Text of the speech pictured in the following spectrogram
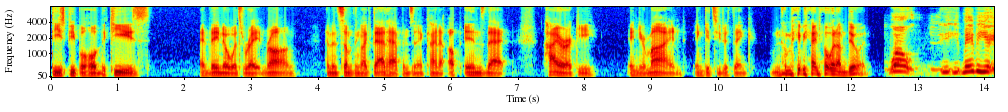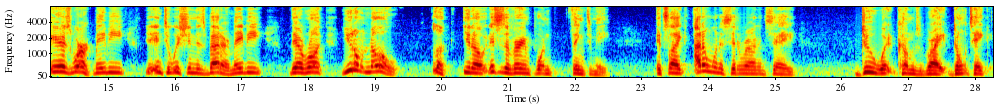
these people hold the keys and they know what's right and wrong. And then something like that happens and it kind of upends that hierarchy in your mind and gets you to think, no, maybe I know what I'm doing. Well, maybe your ears work. Maybe your intuition is better. Maybe they're wrong. You don't know. Look, you know, this is a very important thing to me. It's like I don't want to sit around and say, do what comes right. Don't take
